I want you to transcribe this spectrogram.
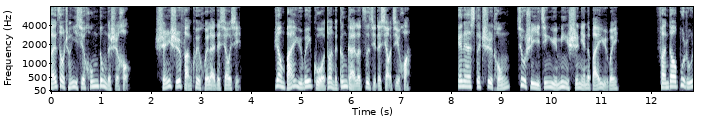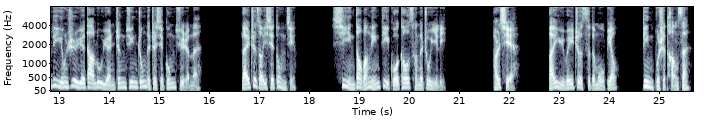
来造成一些轰动的时候，神识反馈回来的消息，让白羽薇果断的更改了自己的小计划。N.S. 的赤瞳就是已经殒命十年的白羽薇，反倒不如利用日月大陆远征军中的这些工具人们，来制造一些动静，吸引到亡灵帝国高层的注意力。而且，白羽薇这次的目标并不是唐三，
